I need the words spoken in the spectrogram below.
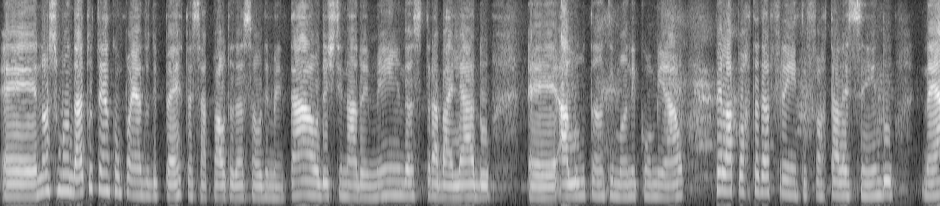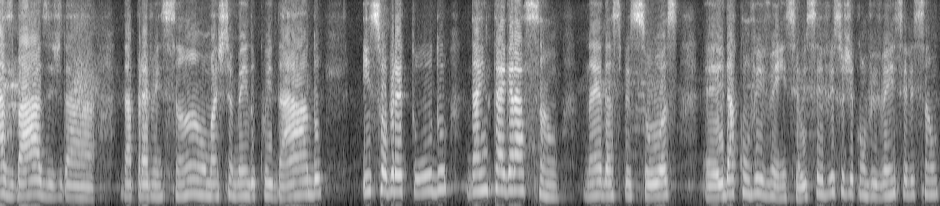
É, nosso mandato tem acompanhado de perto essa pauta da saúde mental, destinado a emendas, trabalhado é, a luta antimanicomial pela porta da frente, fortalecendo né, as bases da, da prevenção, mas também do cuidado e, sobretudo, da integração né, das pessoas eh, e da convivência. Os serviços de convivência eles são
